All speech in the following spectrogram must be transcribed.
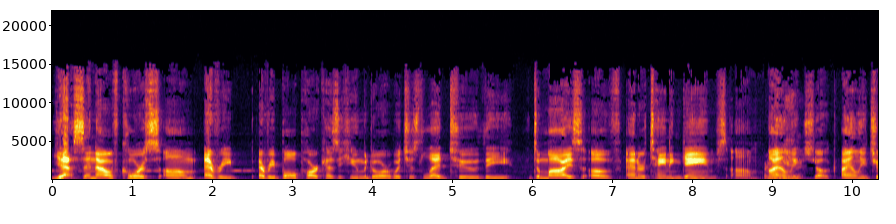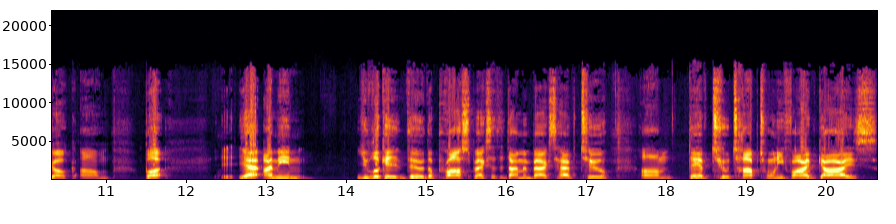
Yes, and now of course um, every every ballpark has a humidor, which has led to the demise of entertaining games. Um, I only joke. I only joke. Um, but yeah, I mean, you look at the the prospects that the Diamondbacks have too. Um, they have two top 25 guys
